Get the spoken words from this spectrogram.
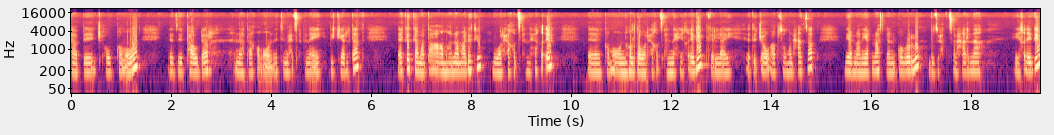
ካብ ጨው ከምኡውን እዚ ፓውደር ናታ ከምኡውን እቲ መሕፀቢ ናይ ቢኬርታት ከከም ኣጠቃቅማና ማለት እዩ ንወርሒ ክፀንሕ ይኽእል ከምኡውን ንክልተ ወርሒ ክፀንሕ ይኽእል እዩ ብፍላይ እቲ ጨው ኣብ ሰሙን ሓንሳብ ኔርና ኔርና ስለ ንገብረሉ ብዙሕ ክፅንሓልና ይኽእል እዩ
